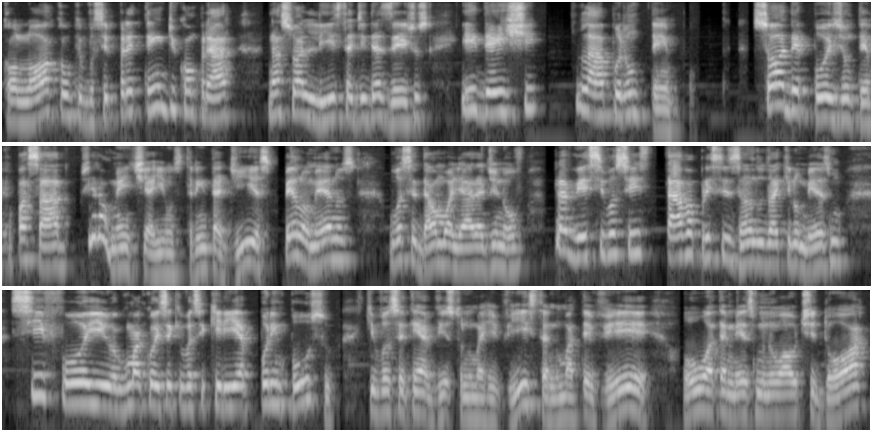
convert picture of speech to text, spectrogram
Coloca o que você pretende comprar na sua lista de desejos e deixe lá por um tempo. Só depois de um tempo passado, geralmente aí uns 30 dias, pelo menos, você dá uma olhada de novo para ver se você estava precisando daquilo mesmo, se foi alguma coisa que você queria por impulso, que você tenha visto numa revista, numa TV ou até mesmo no outdoor,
